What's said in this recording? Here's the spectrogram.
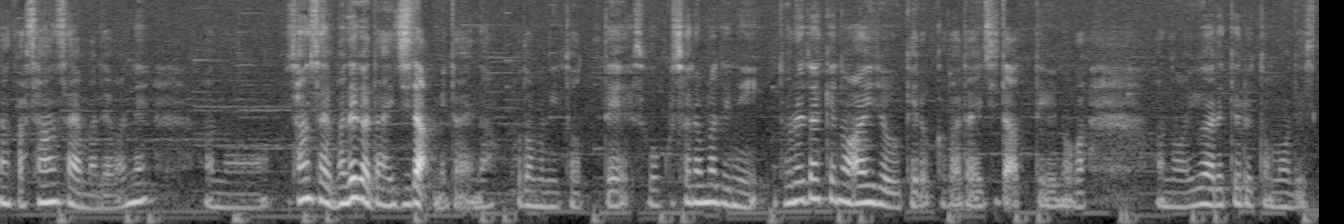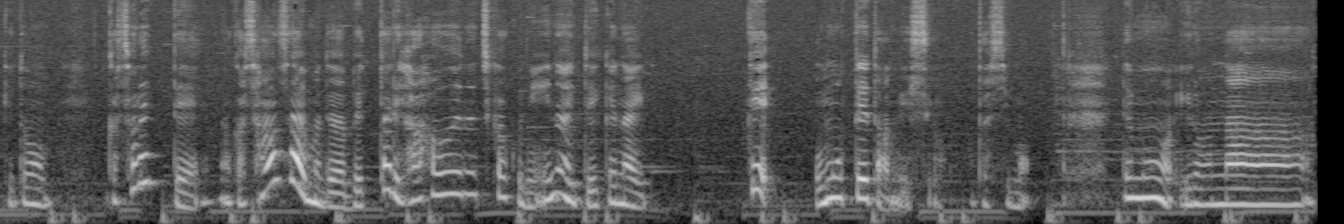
なんか3歳まではねあの3歳までが大事だみたいな子供にとってすごくそれまでにどれだけの愛情を受けるかが大事だっていうのがあの言われてると思うんですけどそれってなんか3歳まではべったり母親の近くにいないといけないって思ってたんですよ私も。でもいろんな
